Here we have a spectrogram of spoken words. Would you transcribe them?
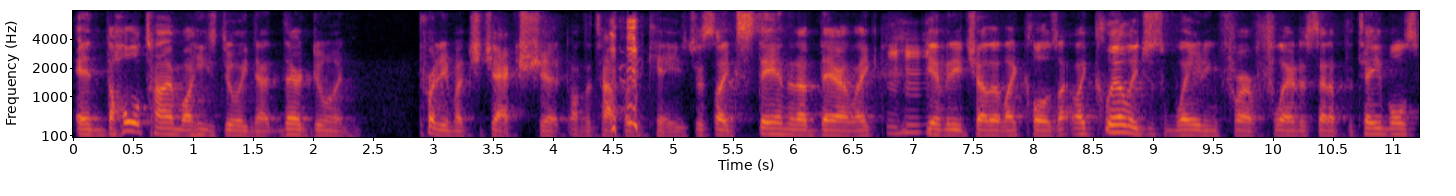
And the whole time while he's doing that, they're doing pretty much jack shit on the top of the cage, just like standing up there, like mm-hmm. giving each other like clothes, like, like clearly just waiting for Flair to set up the tables,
